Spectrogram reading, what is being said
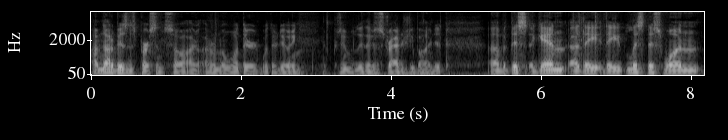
I'm not a business person, so I, I don't know what they're what they're doing. Presumably, there's a strategy behind it. Uh, but this again, uh, they they list this one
